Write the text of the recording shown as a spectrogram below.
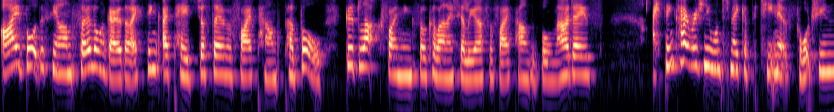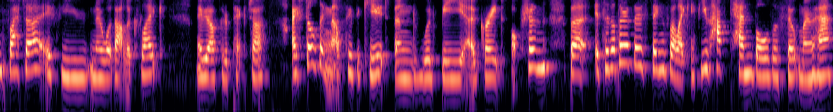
I bought this yarn so long ago that I think I paid just over £5 per ball. Good luck finding Filcolana Tilia for £5 a ball nowadays. I think I originally wanted to make a petite knit fortune sweater, if you know what that looks like. Maybe I'll put a picture. I still think that's super cute and would be a great option, but it's another of those things where like if you have 10 balls of silk mohair,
